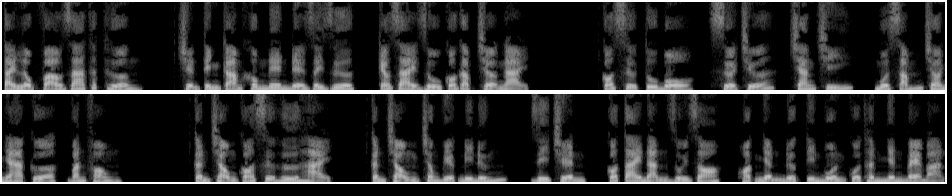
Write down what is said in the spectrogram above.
Tài lộc vào ra thất thường. Chuyện tình cảm không nên để dây dưa, kéo dài dù có gặp trở ngại. Có sự tu bổ, sửa chữa, trang trí, mua sắm cho nhà cửa, văn phòng. Cẩn trọng có sự hư hại. Cẩn trọng trong việc đi đứng, di chuyển, có tai nạn rủi ro, hoặc nhận được tin buồn của thân nhân bè bạn.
